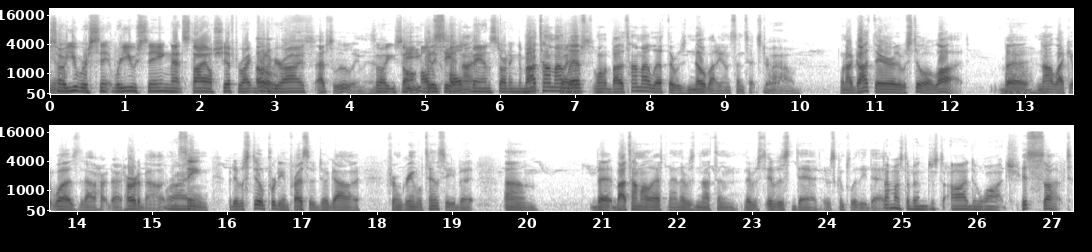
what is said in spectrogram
so know. you were see- were you seeing that style shift right in front of Oh, your eyes? Absolutely, man. So you saw You- you all these alt not- bands starting to. By the time I left, well, by the time I left, there was nobody on Sunset Strip. Wow. When I got there, there was still a lot, but Wow. not like it was that I heard, I'd heard about Right. and seen. But it was still pretty impressive to a guy from Greeneville, Tennessee. But, um, but by the time I left, man, there was nothing. There was it was dead. It was completely dead. That must have been just odd to watch. it sucked.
